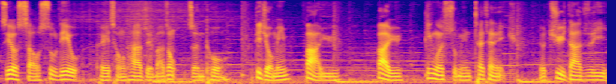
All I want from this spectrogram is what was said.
只有少数猎物可以从它的嘴巴中挣脱。第九名，鲅鱼。鲅鱼英文属名 Titanic，有巨大之意。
